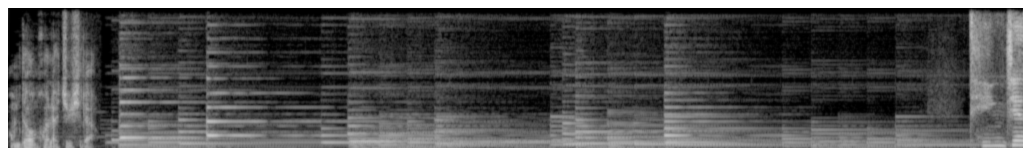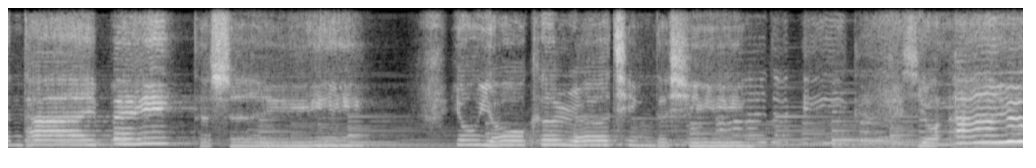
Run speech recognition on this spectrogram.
我们等会回来继续聊。听见台北的声音。拥有颗热情的心，有爱与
